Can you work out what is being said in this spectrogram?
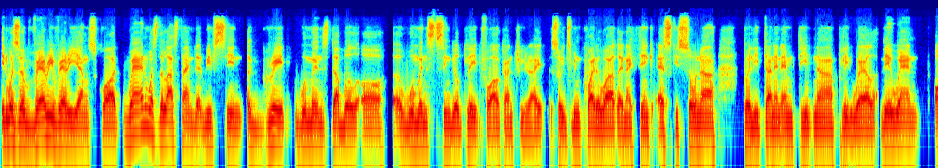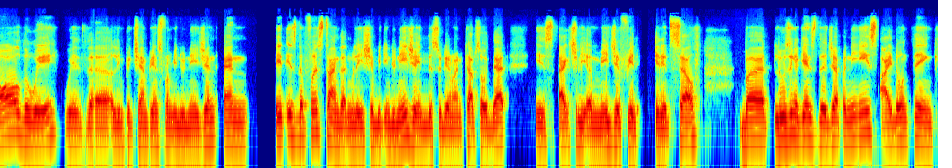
It was a very, very young squad. When was the last time that we've seen a great women's double or a women's single played for our country, right? So it's been quite a while. And I think Eskisona, Pearly Tan, and Emtina played well. They went all the way with the Olympic champions from Indonesia. And it is the first time that Malaysia beat Indonesia in the Sudirman Cup. So that is actually a major feat in itself. But losing against the Japanese, I don't think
